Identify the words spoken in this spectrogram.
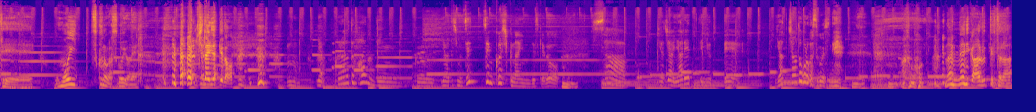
て思いつくのがすごいよね いきなりだけどクラウドファンディングいや私も全然詳しくないんですけどさあいやじゃあやれって言ってやっちゃうところがすごいですね。ね、うん。あの何 何かあるって言ったら、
